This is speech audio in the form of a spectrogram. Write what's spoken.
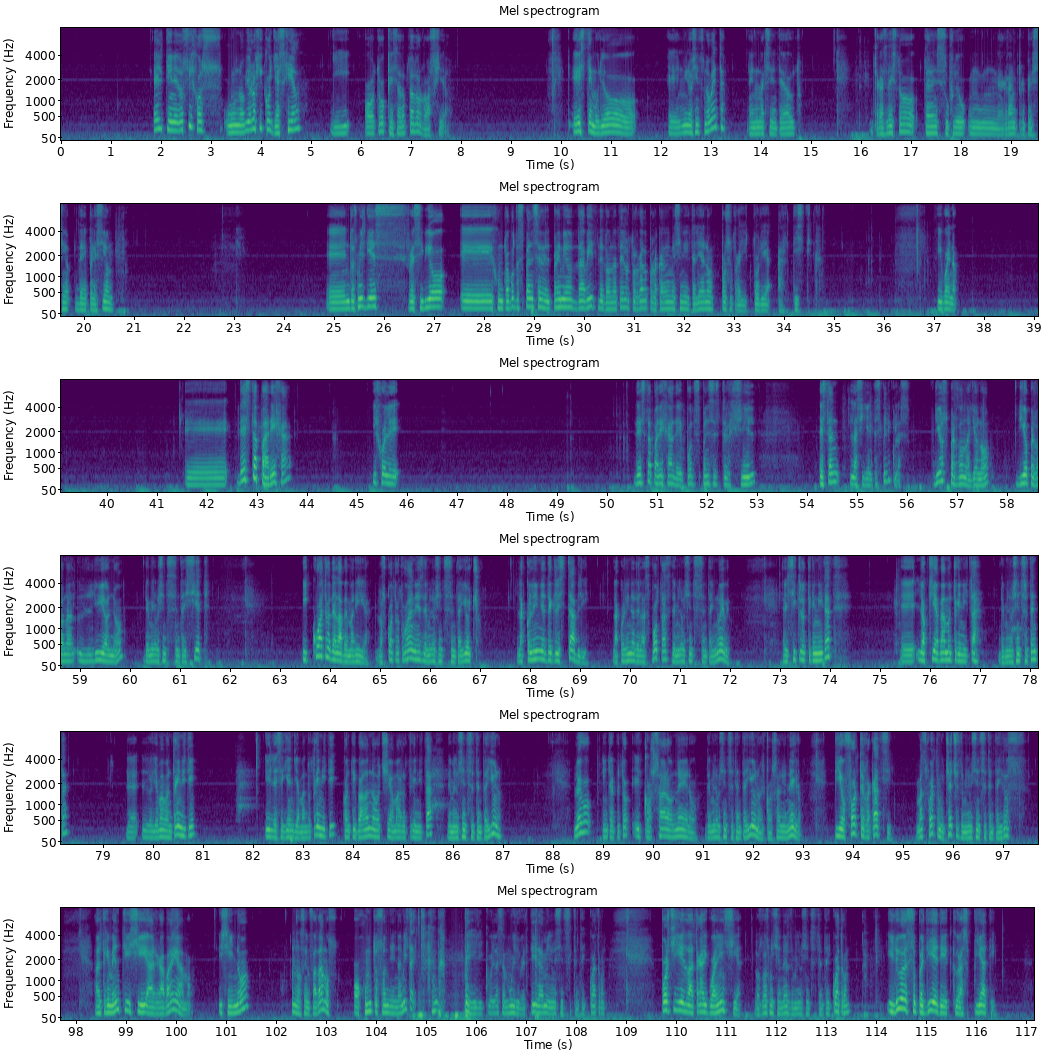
él tiene dos hijos, uno biológico, Jess Hill, y otro que es adoptado, Ross Hill. Este murió en 1990 en un accidente de auto. Tras esto, Terence sufrió una gran depresión. En 2010 recibió eh, junto a Bud Spencer el premio David de Donatello otorgado por la Academia de Cine Italiano por su trayectoria artística. Y bueno, eh, de esta pareja, híjole, de esta pareja de Pod Spencer Hill están las siguientes películas. Dios perdona, yo no, Dio perdona no de 1967 y cuatro del Ave María, Los Cuatro Truanes de 1968, La Colina de Glistabli, La Colina de las Botas de 1969, El Ciclo Trinidad, eh, Lo que llamamos Trinità de 1970, lo llamaban Trinity y le seguían llamando Trinity, continuaban llamar Trinità de 1971. Luego interpretó El Corsario Negro de 1971, El Corsario Negro. Pio Forte Ragazzi, Más Fuerte Muchachos de 1972. Altrimenti si arrabbiamo. Y si no, nos enfadamos. O juntos son dinamita. Película esa muy divertida, 1974. Porci la Traiguancia, Los dos misioneros de 1974. Y Due Superdie de Cuaspiati,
